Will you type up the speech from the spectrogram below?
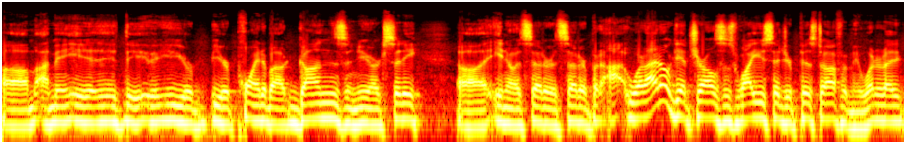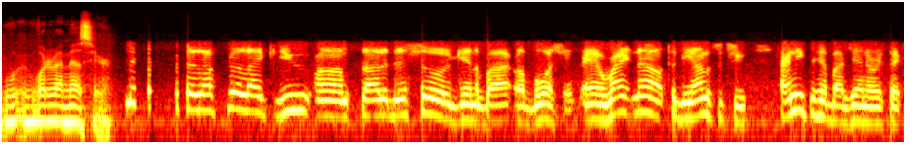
Um, I mean, it, the, your your point about guns in New York City, uh, you know, et cetera, et cetera. But I, what I don't get, Charles, is why you said you're pissed off at me. What did I what did I miss here? Because I feel like you um, started this show again about abortion. And right now, to be honest with you, I need to hear about January 6th.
